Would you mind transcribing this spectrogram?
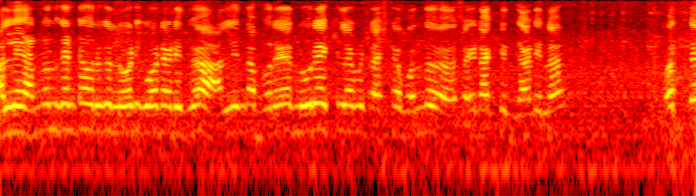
ಅಲ್ಲಿ ಹನ್ನೊಂದು ಗಂಟೆವರೆಗೂ ನೋಡಿ ಓಡಾಡಿದ್ವಿ. ಅಲ್ಲಿಂದ ಬರೇ ನೂರೇ ಕಿಲೋಮೀಟರ್ ಅಷ್ಟೇ ಬಂದು ಸೈಡ್ ಹಾಕಿದ್ ಗಾಡಿನ. ಮತ್ತೆ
